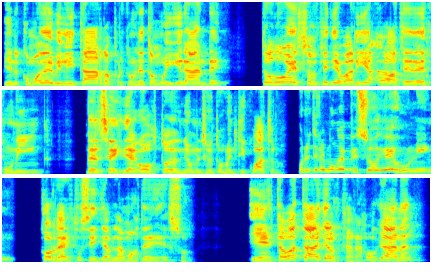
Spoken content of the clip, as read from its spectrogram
viendo cómo debilitarlo, porque es un ejército muy grande. Todo eso es lo que llevaría a la batalla de Junín del 6 de agosto del año 1824. Por ahí tenemos un episodio de Junín. Correcto, sí, ya hablamos de eso. Y en esta batalla los carajos ganan.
